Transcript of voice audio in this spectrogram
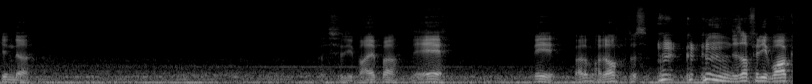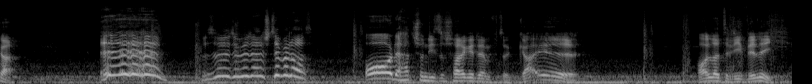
Kinder. Das ist für die Viper. Nee, Nee, warte mal doch. Das, das ist auch für die Walker. Äh, was ist denn mit der Stimme los? Oh, der hat schon diese Schallgedämpfte. Geil. Oh, Leute, die will ich.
